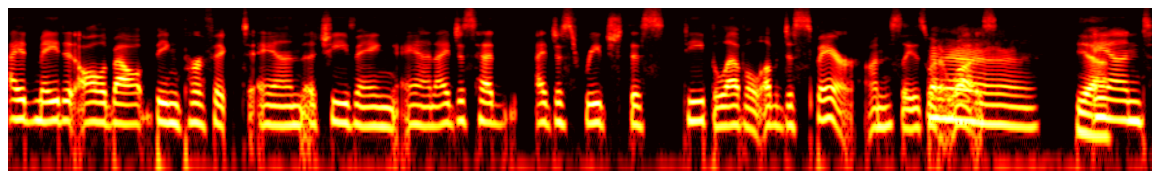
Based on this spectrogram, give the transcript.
i had made it all about being perfect and achieving and i just had i just reached this deep level of despair honestly is what it was Yeah. and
